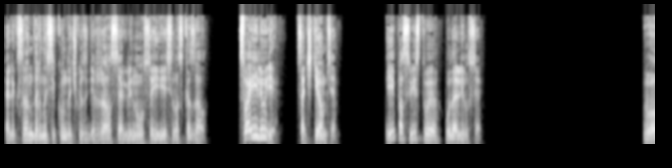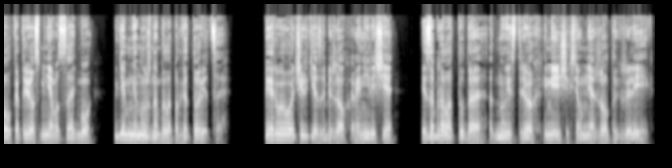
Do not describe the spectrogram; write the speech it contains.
Александр на секундочку задержался, оглянулся и весело сказал. «Свои люди! Сочтемся!» И, посвистывая, удалился. Волк отвез меня в усадьбу, где мне нужно было подготовиться. В первую очередь я забежал в хранилище и забрал оттуда одну из трех имеющихся у меня желтых желеек.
